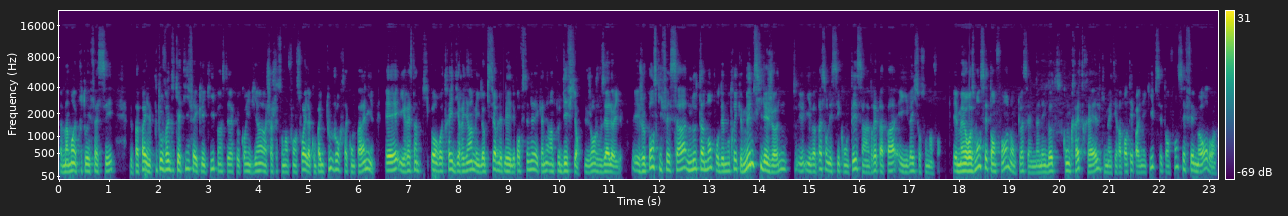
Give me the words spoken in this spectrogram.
La maman est plutôt effacée, le papa il est plutôt vindicatif avec l'équipe, hein, c'est-à-dire que quand il vient chercher son enfant en soi, il accompagne toujours sa compagne, et il reste un petit peu en retrait, il dit rien, mais il observe les, professionnels avec un air un peu défiant, du genre je vous ai à l'œil. Et je pense qu'il fait ça notamment pour démontrer que même s'il est jeune, il va pas s'en laisser compter, c'est un vrai papa et il veille sur son enfant. Et malheureusement, cet enfant, donc là c'est une anecdote concrète, réelle, qui m'a été rapportée par une équipe, cet enfant s'est fait mordre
